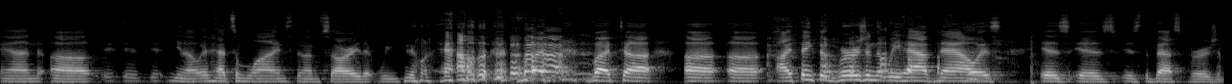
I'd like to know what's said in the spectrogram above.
And uh, it, it, it- you know, it had some lines that I'm sorry that we don't have, but, but uh, uh, uh, I think the version that we have now is is is is the best version.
